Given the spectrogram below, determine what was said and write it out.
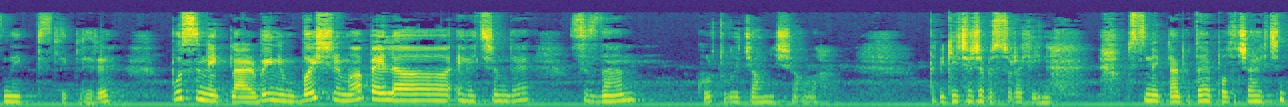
sinek pislikleri. Bu sinekler benim başıma bela. Evet şimdi sizden kurtulacağım inşallah. Tabii geçici bir süreliğine. Bu sinekler burada hep olacağı için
